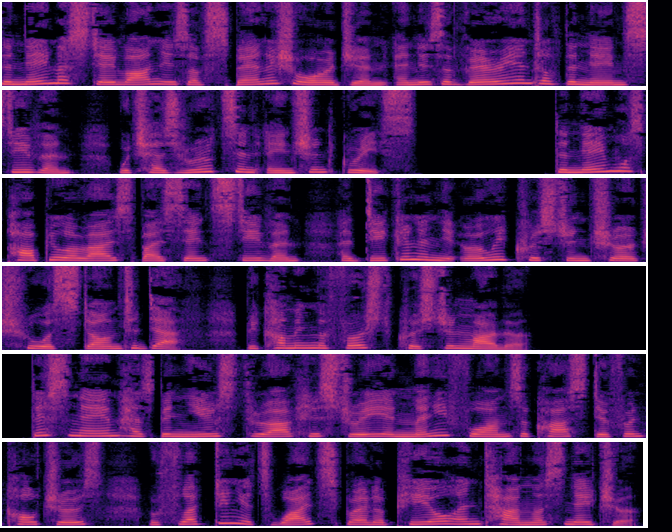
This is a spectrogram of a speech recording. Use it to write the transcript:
The name Estevan is of Spanish origin and is a variant of the name Stephen, which has roots in ancient Greece. The name was popularized by Saint Stephen, a deacon in the early Christian church who was stoned to death, becoming the first Christian martyr. This name has been used throughout history in many forms across different cultures, reflecting its widespread appeal and timeless nature.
